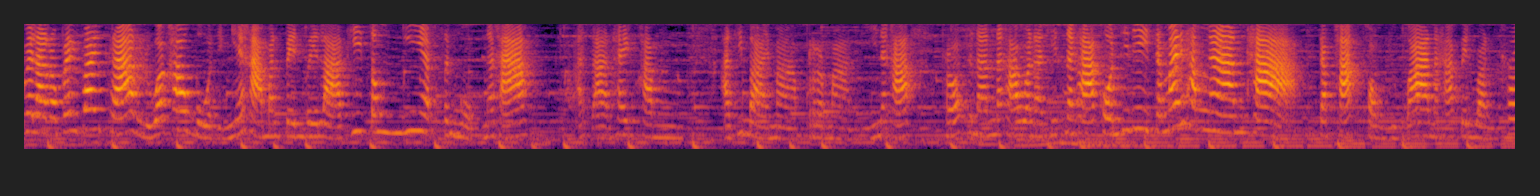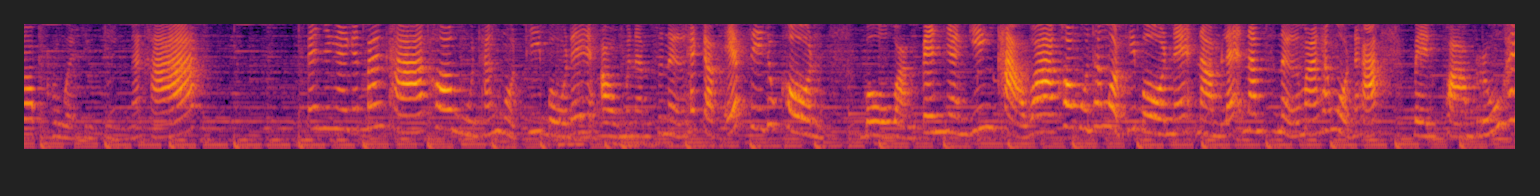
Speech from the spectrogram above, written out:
เวลาเราไปไหว้พระหรือว่าเข้าโบสถ์อย่างเงี้ยค่ะ มันเป็นเวลาที่ต้องเงียบสงบนะคะ อาจารย์ให้คำอธิบายมาประมาณนี้นะคะ เพราะฉะนั้นนะคะวันอาทิตย์นะคะ คนที่นี่จะไม่ทำงานค่ะ จะพักผ่อนอยู่บ้านนะคะ เป็นวันครอบครัวจริง ๆนะคะ เป็นยังไงกันบ้างคะ ข้อมูลทั้งหมดที่โบได้เอามานำเสนอให้กับ FC ทุกคน โบหวังเป็นอย่างยิ่งค่ะว่าข้อมูลทั้งหมดที่โบแนะนำและนำเสนอมาทั้งหมดนะคะ เป็นความรู้ให้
